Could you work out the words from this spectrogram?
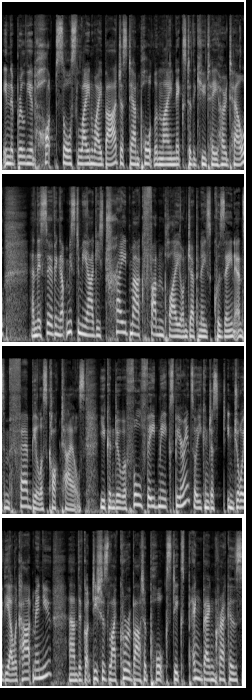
in the brilliant Hot Sauce Laneway bar just down Portland Lane next to the QT Hotel. And they're serving up Mr. Miyagi's trademark fun play on Japanese cuisine and some fabulous cocktails. You can do a full feed me experience or you can just enjoy the a la carte menu. Um, they've got dishes like kurobuta pork sticks, bang bang crackers,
